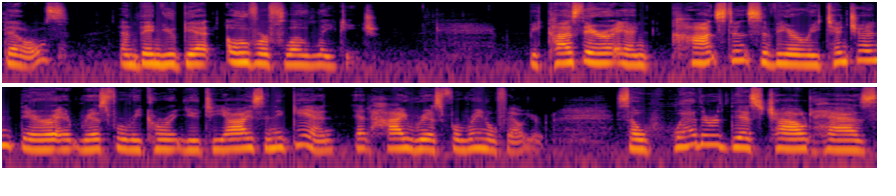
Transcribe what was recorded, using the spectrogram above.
fills, and then you get overflow leakage. Because they're in constant severe retention, they're at risk for recurrent UTIs and again at high risk for renal failure. So, whether this child has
